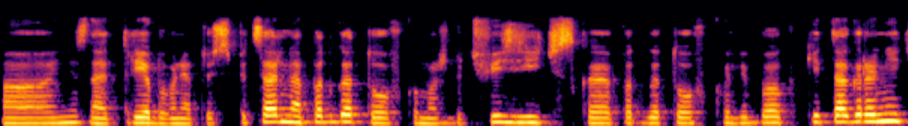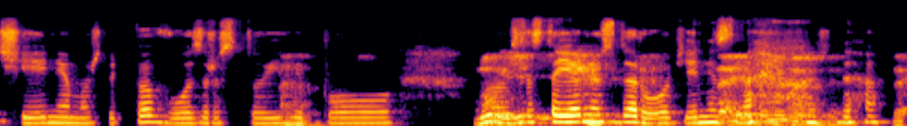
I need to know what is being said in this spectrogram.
не знаю, требования, то есть специальная подготовка, может быть, физическая подготовка, либо какие-то ограничения, может быть, по возрасту или ага. по ну, а, состоянию есть... здоровья, не да, знаю. Я понимаю, да. Да.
